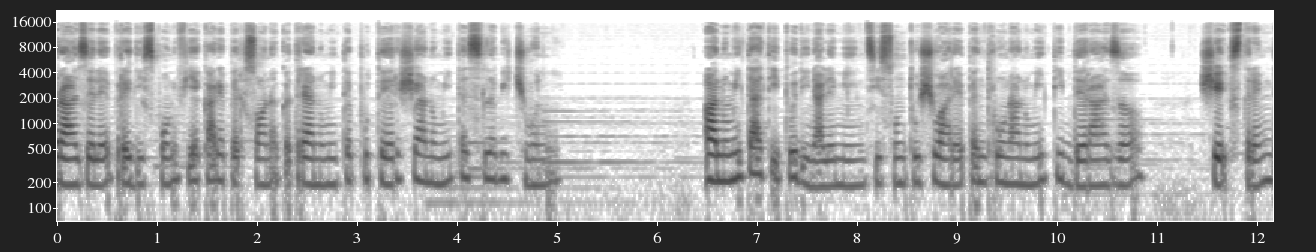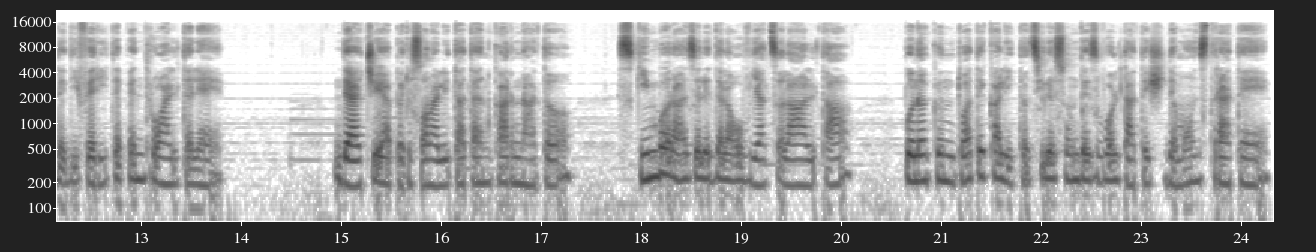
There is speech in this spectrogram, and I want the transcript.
Razele predispun fiecare persoană către anumite puteri și anumite slăbiciuni. Anumite atitudini ale minții sunt ușoare pentru un anumit tip de rază și extrem de diferite pentru altele. De aceea personalitatea încarnată schimbă razele de la o viață la alta, până când toate calitățile sunt dezvoltate și demonstrate.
